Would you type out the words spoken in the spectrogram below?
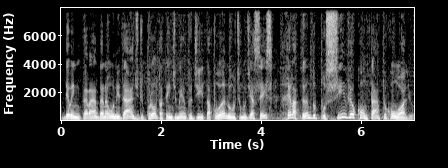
deu entrada na unidade de pronto atendimento de Itapuã no último dia 6, relatando possível contato com óleo.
